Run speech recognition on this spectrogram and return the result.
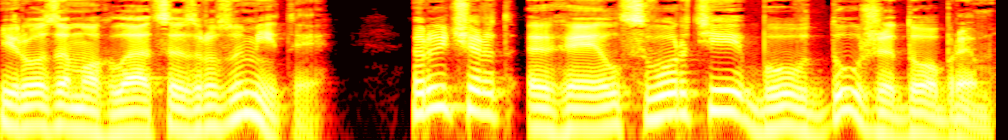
і Роза могла це зрозуміти. Ричард Гейлсворті був дуже добрим,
